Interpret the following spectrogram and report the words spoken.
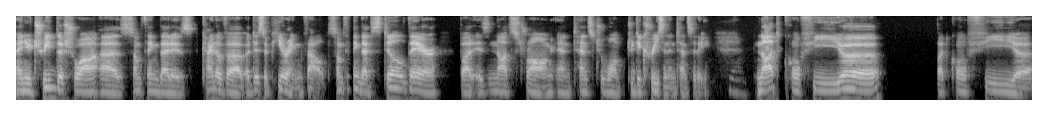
And you treat the schwa as something that is kind of a, a disappearing vowel, something that's still there but is not strong and tends to want to decrease in intensity. Yeah. Not confie, but confie.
